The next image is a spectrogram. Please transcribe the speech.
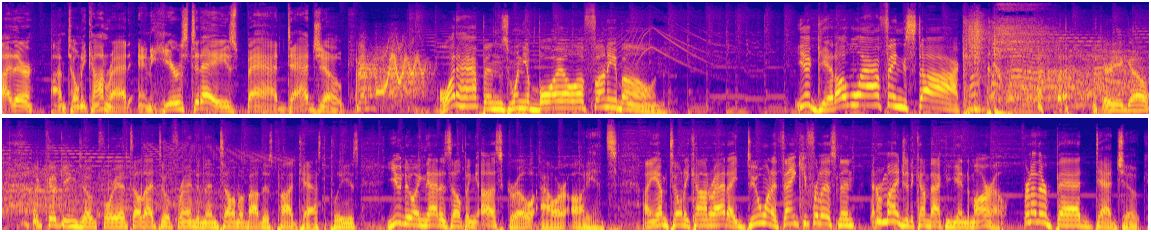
Hi there, I'm Tony Conrad, and here's today's bad dad joke. What happens when you boil a funny bone? You get a laughing stock. there you go. A cooking joke for you. Tell that to a friend and then tell them about this podcast, please. You doing that is helping us grow our audience. I am Tony Conrad. I do want to thank you for listening and remind you to come back again tomorrow for another bad dad joke.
